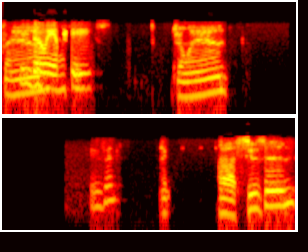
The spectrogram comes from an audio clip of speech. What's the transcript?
Sam, Joanne P. Joanne, Susan? uh, Susan.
